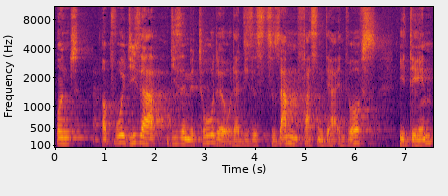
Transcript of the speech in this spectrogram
Und obwohl dieser, diese Methode oder dieses Zusammenfassen der Entwurfsideen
